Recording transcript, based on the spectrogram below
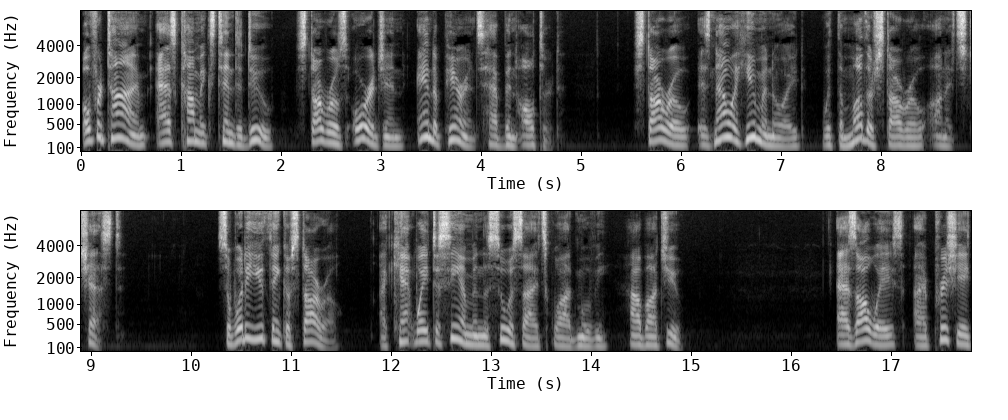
Over time, as comics tend to do, Starro's origin and appearance have been altered. Starro is now a humanoid with the mother Starro on its chest. So, what do you think of Starro? I can't wait to see him in the Suicide Squad movie. How about you? As always, I appreciate you.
